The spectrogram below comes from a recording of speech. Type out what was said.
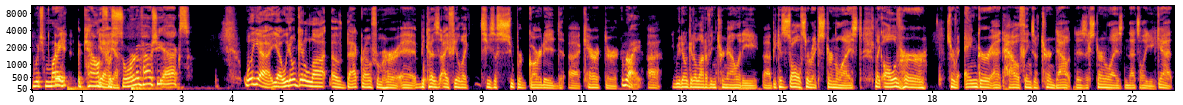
Which might mean, account yeah, for yeah. sort of how she acts. Well, yeah, yeah. We don't get a lot of background from her uh, because I feel like she's a super guarded uh, character. Right. Uh, we don't get a lot of internality uh, because it's all sort of externalized. Like all of her sort of anger at how things have turned out is externalized, and that's all you get.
